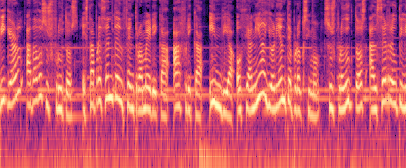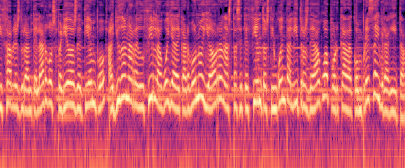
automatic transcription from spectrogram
Big Girl ha dado sus frutos. Está presente en Centroamérica, África, India, Oceanía y Oriente Próximo. Sus productos, al ser reutilizables durante largos periodos de tiempo, ayudan a reducir la huella de carbono y ahorran hasta 750 litros de agua por cada compresa y braguita.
